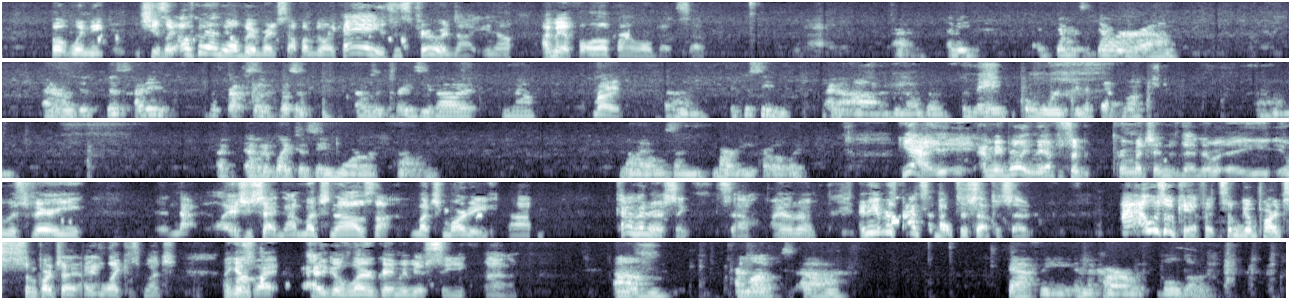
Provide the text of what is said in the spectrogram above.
But when he, she's like, "I'll go down the elevator and stuff," I'll be like, "Hey, is this true or not?" You know, I may have followed up on it a little bit. So, um, I mean, there was there were um, I don't know this, this I didn't this episode wasn't I wasn't crazy about it you know right, um, it just seemed kind of odd you know the the main people weren't in it that much um, I, I would have liked to have seen more um, Niles and Marty probably yeah. It, I mean, really, the episode pretty much ended then. It, it was very not as you said, not much Niles, not much Marty. Um, kind of interesting. So I don't know. Any other thoughts about this episode? I, I was okay with it. Some good parts, some parts I, I didn't like as much. I guess if I had to go lower grade, maybe a C. I don't know. Um, I loved uh, Daphne in the car with Bulldog.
